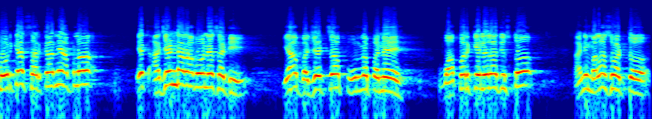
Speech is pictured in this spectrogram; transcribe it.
थोडक्यात सरकारने आपलं एक अजेंडा राबवण्यासाठी या बजेटचा पूर्णपणे वापर केलेला दिसतो. आणि मला असं वाटतं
